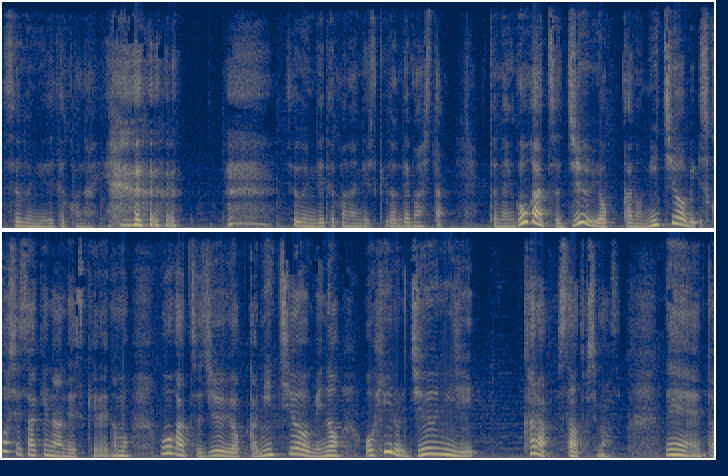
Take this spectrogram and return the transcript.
すぐに出てこない。すぐに出てこないんですけど出ました。えっとね5月14日の日曜日。少し先なんですけれども5月14日日曜日のお昼12時。からスタートします。で、えっと、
